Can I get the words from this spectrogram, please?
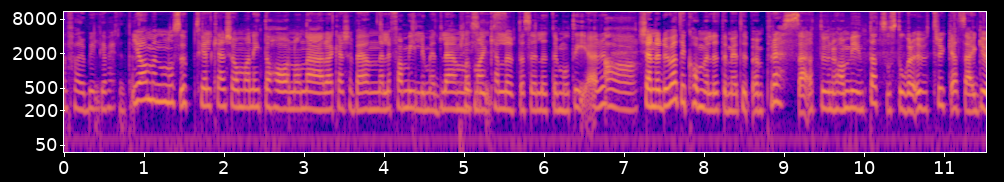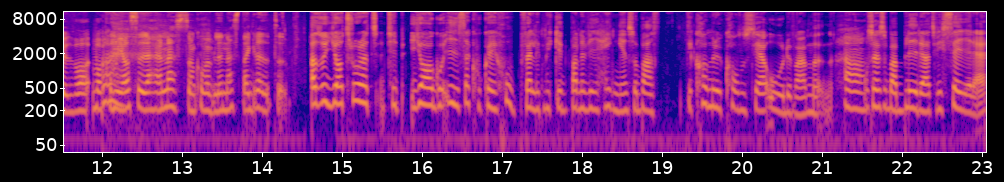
en förebild. Jag vet inte. Ja men nå upp till kanske om man inte har någon nära kanske vän eller familjemedlem att man Precis. kan luta sig lite mot er. Ja. Känner du att det kommer lite med typ en press här, att du nu har myntat så stora uttryck att så här, gud vad, vad kommer jag säga härnäst som kommer bli nästa grej typ? Alltså jag tror att typ jag och Isak kokar ihop väldigt mycket bara när vi hänger så bara det kommer ut konstiga ord ur vår mun. Ja. Och sen så bara blir det att vi säger det.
